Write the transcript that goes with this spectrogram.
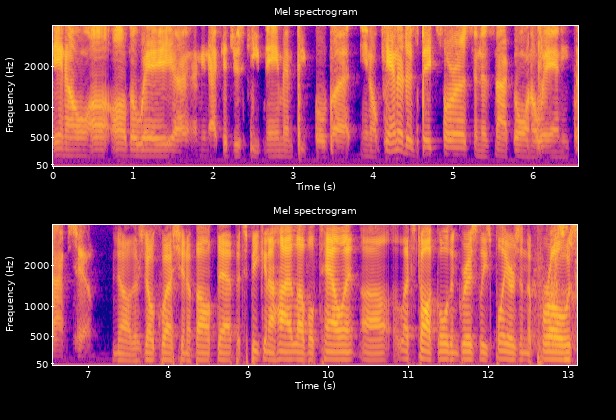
you know, all, all the way. Uh, I mean, I could just keep naming people, but you know, Canada's big for us, and it's not going away anytime soon. No, there's no question about that. But speaking of high level talent, uh, let's talk Golden Grizzlies players in the pros.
